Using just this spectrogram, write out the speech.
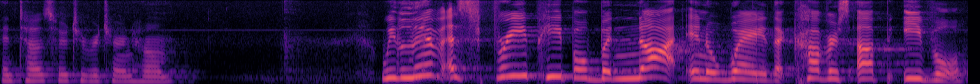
and tells her to return home. We live as free people, but not in a way that covers up evil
